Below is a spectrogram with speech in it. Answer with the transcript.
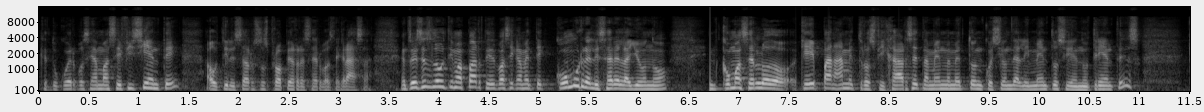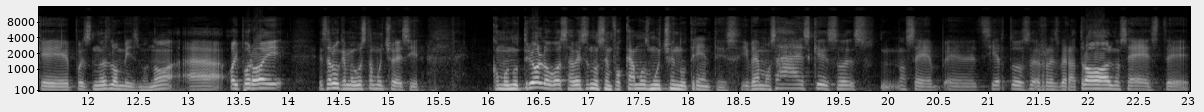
que tu cuerpo sea más eficiente a utilizar sus propias reservas de grasa. Entonces, es la última parte, es básicamente cómo realizar el ayuno, cómo hacerlo, qué parámetros fijarse, también me meto en cuestión de alimentos y de nutrientes, que pues no es lo mismo, ¿no? Ah, hoy por hoy es algo que me gusta mucho decir. Como nutriólogos a veces nos enfocamos mucho en nutrientes y vemos, ah, es que eso es, no sé, eh, ciertos resveratrol, no sé, este,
